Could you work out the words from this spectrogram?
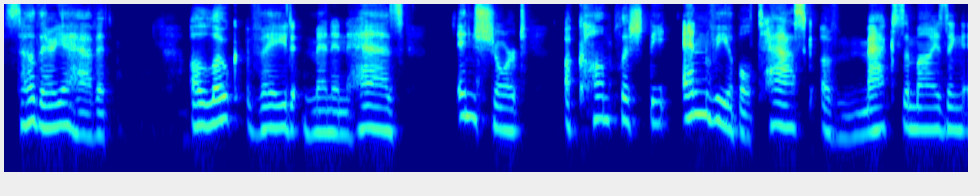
So there you have it. Alok Vaid Menon has, in short, accomplished the enviable task of maximizing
